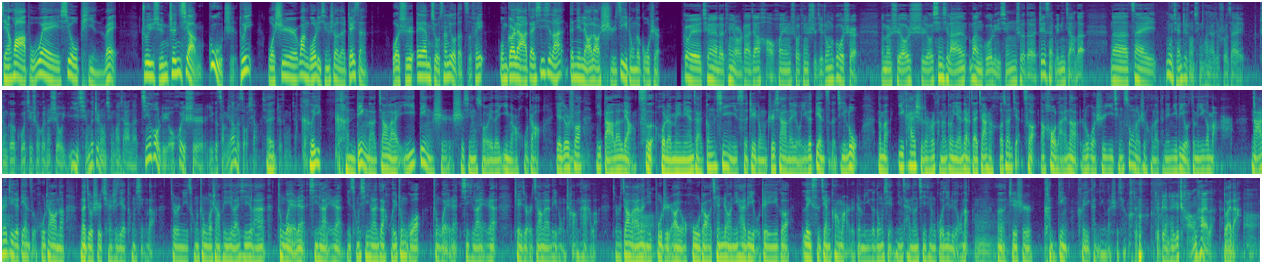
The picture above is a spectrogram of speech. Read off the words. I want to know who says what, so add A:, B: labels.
A: 闲话不为秀品味，
B: 追寻真相固执堆。
A: 我是万国旅行社的 Jason，
B: 我是 AM 九三六的子飞。
A: 我们哥俩在新西兰跟您聊聊《史记》中的故事。
C: 各位亲爱的听友，大家好，欢迎收听《史记》中的故事。那么是由是由新西兰万国旅行社的 Jason 为您讲的。那在目前这种情况下，就说在整个国际社会呢是有疫情的这种情况下呢，今后旅游会是一个怎么样的走向？
A: 呃
C: 这层我讲。
A: 可以肯定呢，将来一定是实行所谓的疫苗护照，也就是说，你打了两次或者每年再更新一次，这种之下呢，有一个电子的记录。那么一开始的时候可能更严点，再加上核酸检测。那后来呢，如果是疫情松了之后呢，肯定你得有这么一个码儿，拿着这个电子护照呢，那就是全世界通行的。就是你从中国上飞机来新西兰，中国也认，新西兰也认；你从新西兰再回中国，中国也认，新西兰也认。这就是将来的一种常态了。就是将来呢，
C: 哦
A: 你不只要有护照、签证，你还得有这一个类似健康码的这么一个东西，您才能进行国际旅游呢。
C: 嗯，
A: 嗯，这是肯定可以肯定的事情。
C: 对，就变成一个常态的
A: 对的。
C: 啊。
